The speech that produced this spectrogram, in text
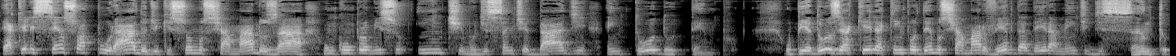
É aquele senso apurado de que somos chamados a um compromisso íntimo de santidade em todo o tempo. O piedoso é aquele a quem podemos chamar verdadeiramente de santo.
